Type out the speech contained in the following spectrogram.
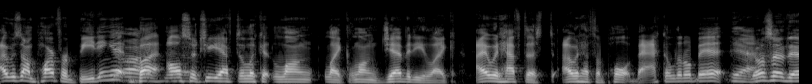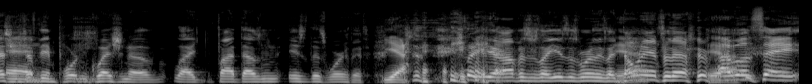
I was on par for beating it, God, but dude. also too you have to look at long like longevity. Like I would have to I would have to pull it back a little bit. yeah. You also have to ask yourself the important question of like five thousand. Is this worth it? Yeah. It's like the officer's like, "Is this worth it?" He's like, "Don't answer that." Yeah. I will say,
